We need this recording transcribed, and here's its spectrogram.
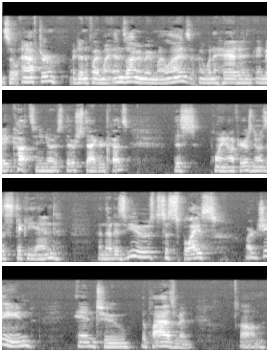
so after identified my enzyme and made my lines, I went ahead and, and made cuts. And you notice they're staggered cuts. This pointing off here is known as a sticky end, and that is used to splice our gene into the plasmid. Um,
